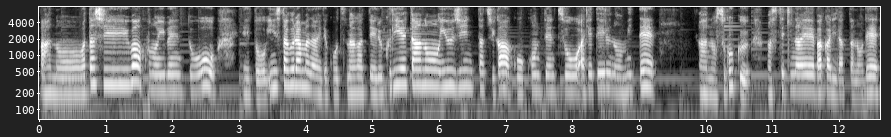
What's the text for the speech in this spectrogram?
あの私はこのイベントを、えーと、インスタグラム内でこうつながっているクリエイターの友人たちがこうコンテンツを上げているのを見てあのすごく、まあ、素敵な絵ばかりだったので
